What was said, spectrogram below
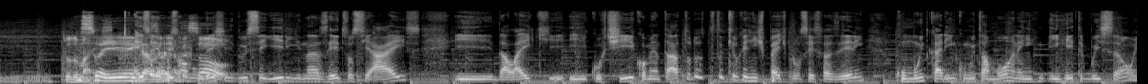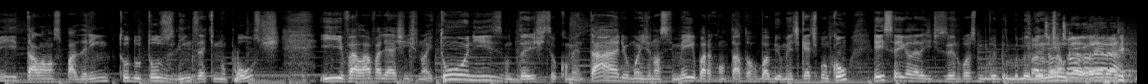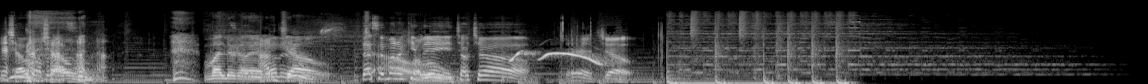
tudo mais. Isso aí, É isso aí, galera. pessoal. pessoal. Não deixe de nos seguir nas redes sociais e dar like e curtir, comentar, tudo, tudo aquilo que a gente pede pra vocês fazerem, com muito carinho, com muito amor, né? Em, em retribuição. E tá lá nosso padrinho, tudo, todos os links aqui no post. E vai lá avaliar a gente no iTunes, deixe seu comentário, mande nosso e-mail para contato.biomedcast.com. E é isso aí, galera. A gente se vê no próximo. Falou, Tchau, tchau, galera. Tchau, tchau. Valeu, galera. Adeus. Tchau. Até semana que Tchau. vem. Tchau, tchau. É, tchau.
